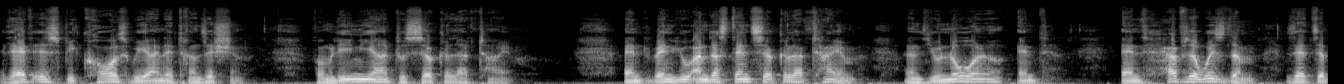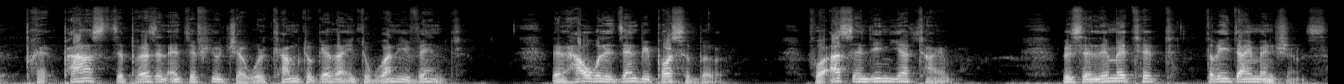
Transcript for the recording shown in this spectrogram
That is because we are in a transition from linear to circular time. And when you understand circular time, and you know and, and have the wisdom that the past, the present, and the future will come together into one event, then how will it then be possible for us in linear time, with a limited three dimensions,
